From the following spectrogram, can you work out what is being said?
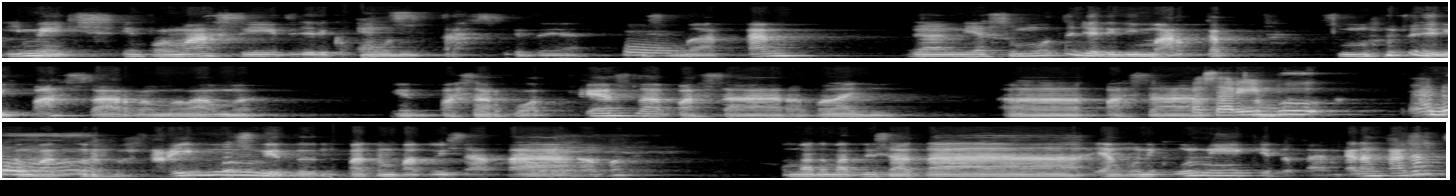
image informasi itu jadi komoditas gitu ya. Hmm. disebarkan dan ya semua tuh jadi di market semua tuh jadi pasar lama-lama. Ya, pasar podcast lah pasar apa lagi? Uh, pasar Pasar ibu. Aduh, tempat pasar ibu gitu tempat-tempat wisata apa? Tempat-tempat wisata yang unik-unik gitu kan. Kadang-kadang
